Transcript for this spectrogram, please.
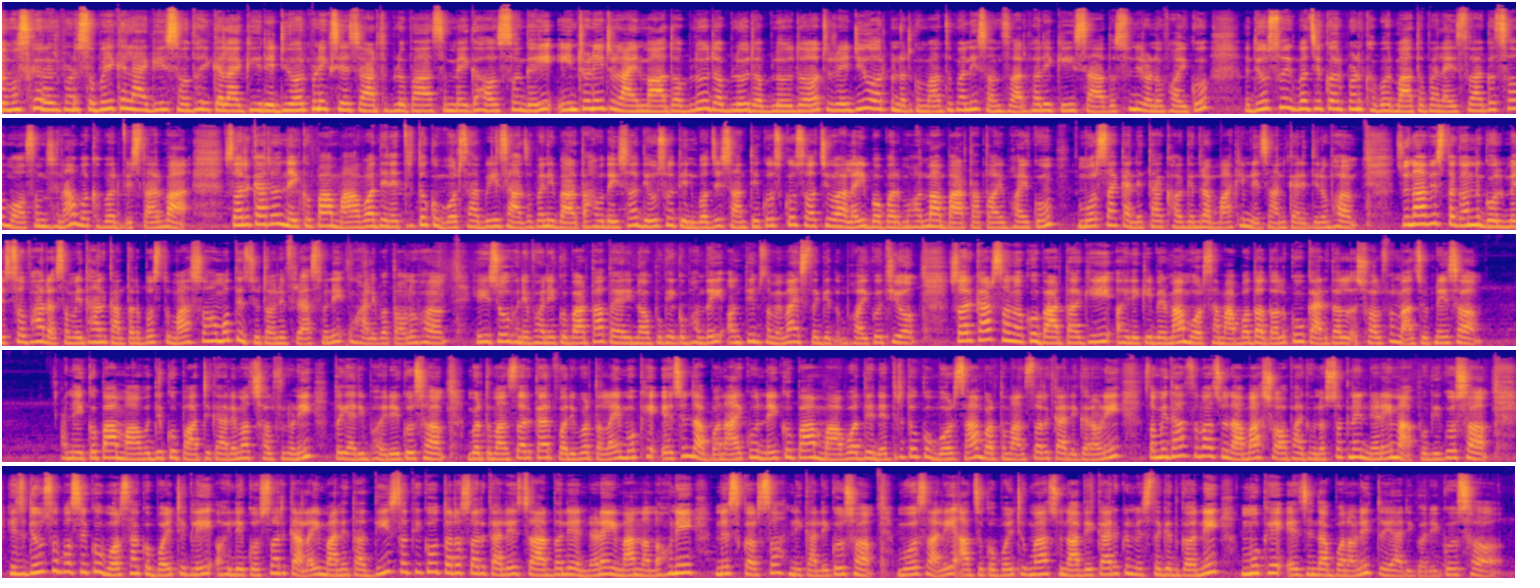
नमस्कार अर्पण सबैका लागि सधैँका लागि रेडियो अर्पण एक सय चार थुप्लो पाँच मेगासँगै इन्टरनेट लाइनमा W W W dot radio Arpan dot कमबाट पनि संसारभरिकै साथ सुनिरहनु भएको दिउँसो एक बजेको अर्पण खबरमा तपाईँलाई स्वागत छ। म सम्झना अब खबर विस्तारमा। सरकार र नेकपा माओवादी नेतृत्वको मोर्चाबीच आज पनि वार्ता हुँदैछ। दिउँसो तीन बजे शान्तिकोषको सचिवालय बबर महलमा वार्ता तय भएको मोर्चाका नेता खगेन्द्र माखिमले जानकारी दिनुभयो। चुनावी स्थगन गोलमेज सभा र संविधानका अन्तर्वस्तुमा सहमति जुटाउने प्रयास हुने उहाँले बताउनुभयो। हिजो हुने भनेको वार्ता तयारी नपुगेको भन्दै अन्तिम समयमा स्थगित भएको थियो। सरकारसँगको वार्ता अघि अहिले के बेरमा मोर्चामा बद्ध दलको कार्यदल छलफलमा जुट्नेछ। नेकपा माओवादीको पार्टी कार्यालयमा छलफल हुने तयारी भइरहेको छ। वर्तमान सरकार परिवर्तनलाई मुख्य एजेण्डा बनाएको नेकपा माओवादी नेतृत्वको मोर्चा वर्तमान सरकारले गराउने संविधान सभा चुनावमा सहभागी हुन सक्ने निर्णयमा पुगेको छ। हिजो दिउँसो बसेको मोर्चाको बैठकले अहिलेको सरकारलाई मान्यता दिइसकेको तर सरकारले चार निर्णय मान्न नहुने निष्कर्ष निकालेको छ। मोर्चाले आजको बैठकमा चुनावी कार्यक्रम स्थगित गर्ने मुख्य एजेण्डा बनाउने तयारी गरेको छ।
